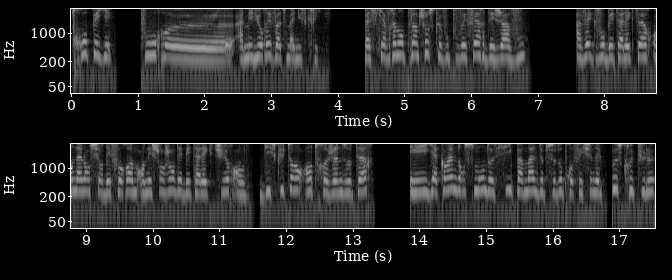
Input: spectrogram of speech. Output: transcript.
trop payer pour euh, améliorer votre manuscrit. Parce qu'il y a vraiment plein de choses que vous pouvez faire déjà vous, avec vos bêta lecteurs, en allant sur des forums, en échangeant des bêta lectures, en discutant entre jeunes auteurs. Et il y a quand même dans ce monde aussi pas mal de pseudo-professionnels peu scrupuleux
